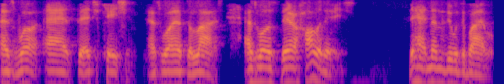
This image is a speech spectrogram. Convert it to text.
as well as the education, as well as the lies, as well as their holidays. They had nothing to do with the Bible.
